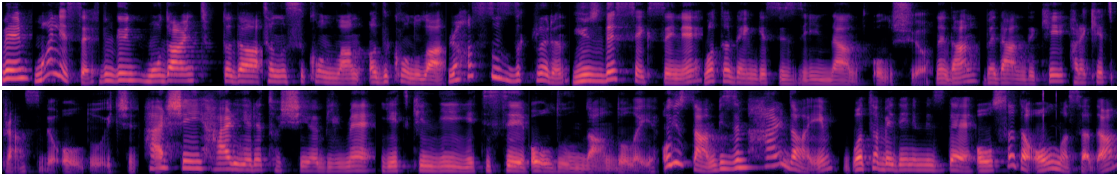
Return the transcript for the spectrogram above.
Ve maalesef bugün modern tıpta da tanısı konulan, adı konulan rahatsızlıkların %80'i vata dengesizliğinden oluşuyor. Neden? Bedendeki hareket prensibi olduğu için. Her şeyi her yere taşıyabilme yetkinliği, yetisi olduğundan dolayı. O yüzden bizim her daim vata bedenimizde olsa da olmasa da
